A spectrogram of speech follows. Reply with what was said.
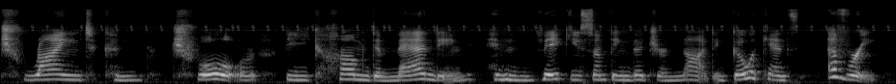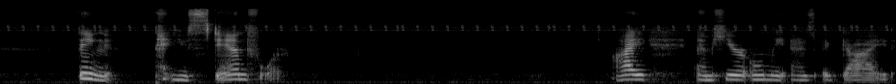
trying to control or become demanding and make you something that you're not and go against everything that you stand for. I am here only as a guide,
